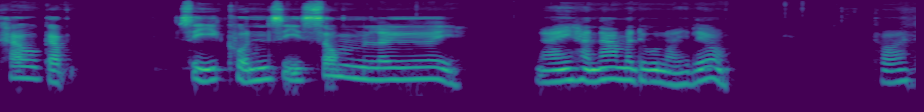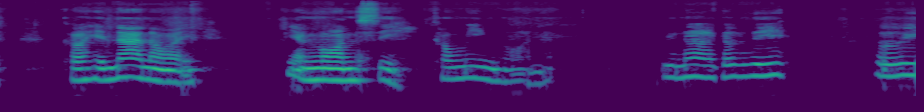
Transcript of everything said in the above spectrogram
เข้ากับสีขนสีส้มเลยไหนหันหน้ามาดูหน่อยเร็วขอขอเห็นหน้าหน่อย อย่างงอนสิ เขาไม่งอนอะดูหน้าเขาสิเอ้ย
